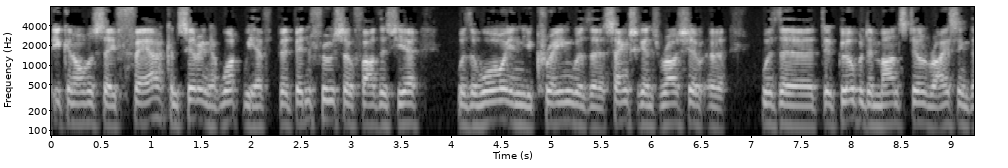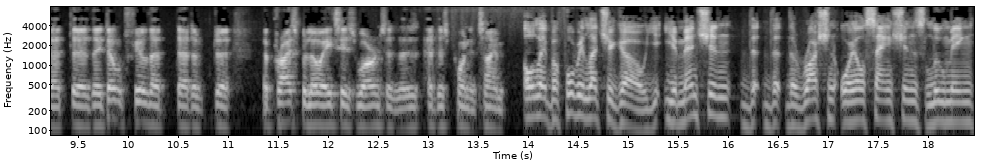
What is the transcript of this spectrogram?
you can almost say fair considering what we have been through so far this year with the war in Ukraine, with the sanctions against Russia, uh, with the, the, global demand still rising, that uh, they don't feel that that a, a, price below 80 is warranted at this point in time. Ole, before we let you go, you, you mentioned the, the, the Russian oil sanctions looming.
